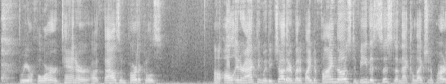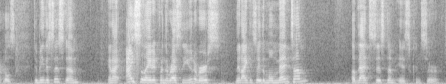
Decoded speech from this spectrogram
three or four or ten or a thousand particles uh, all interacting with each other. But if I define those to be the system, that collection of particles to be the system, and I isolate it from the rest of the universe, then I can say the momentum of that system is conserved.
